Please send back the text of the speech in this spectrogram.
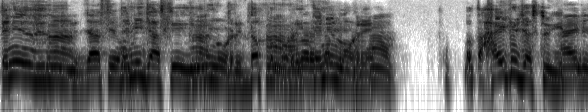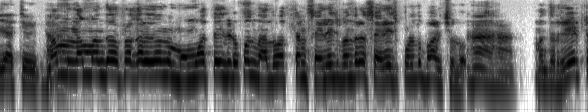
ತೆನಿ ಜಾಸ್ತಿ ತೆನಿ ಜಾಸ್ತಿ ನೋಡ್ರಿ ದಪ್ಪ ನೋಡ್ರಿ ತೆನಿ ನೋಡ್ರಿ. ಮತ್ತ ಹೈಟ್ ಜಾಸ್ತಿ ಹೋಗಿ ಹೈಟ್ ಜಾಸ್ತಿ ನಮ್ ನಮ್ಮ ಅಂದ ಪ್ರಕಾರ ಒಂದು ಮೂವತ್ತೈದು ಹಿಡ್ಕೊಂಡು ನಲ್ವತ್ತು ಟನ್ ಸೈಲೇಜ್ ಬಂದ್ರೆ ಸೈಲೇಜ್ ಕೊಡೋದು ಬಹಳ ಚಲೋ. ಹಾ ಹಾ. ಮತ್ತ ರೇಟ್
